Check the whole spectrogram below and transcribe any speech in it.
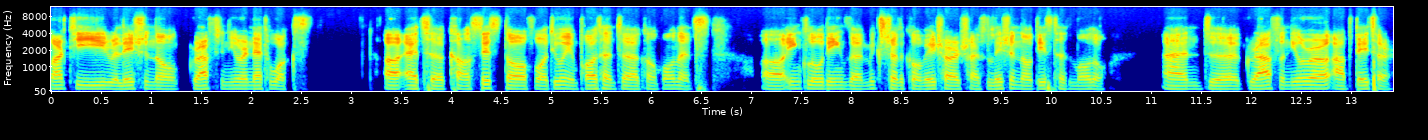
multi-relational graph neural networks uh, it uh, consists of uh, two important components, including the mixture curvature translational distance model and graph neural updater.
